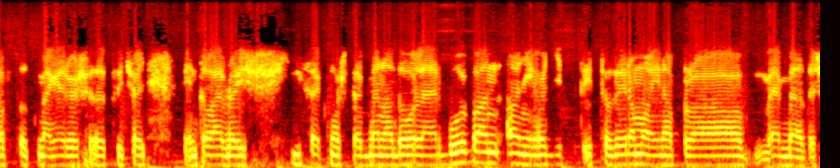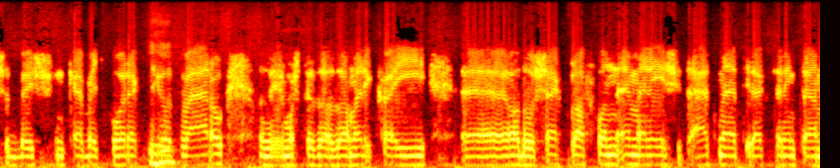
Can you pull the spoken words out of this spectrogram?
abszolút megerősödött, úgyhogy én továbbra is hiszek most ebben a dollár bullban. Annyi, hogy itt, itt azért a mai napra ebben az esetben is inkább egy korrekciót várok. Azért most ez az amerikai eh, adósságplafon emelés itt átmenetileg szerintem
